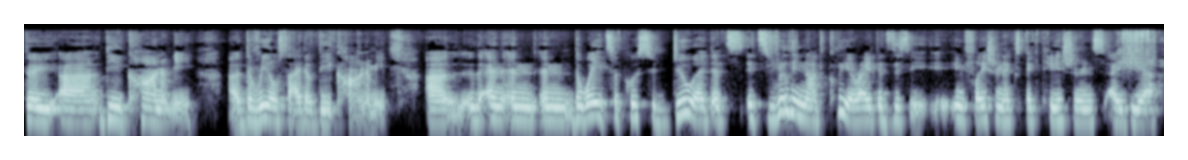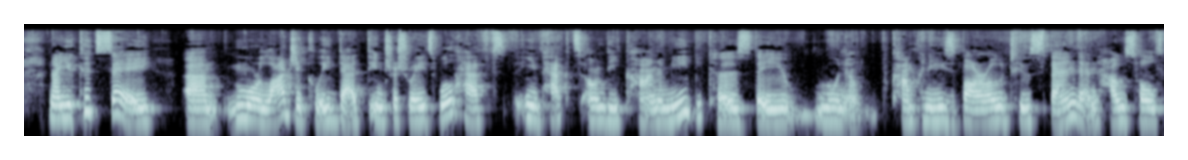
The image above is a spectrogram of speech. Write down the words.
the uh, the economy, uh, the real side of the economy, uh, and and and the way it's supposed to do it, it's it's really not clear, right? It's this inflation expectations idea. Now you could say. Um, more logically, that interest rates will have impacts on the economy because they, you know, companies borrow to spend and households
